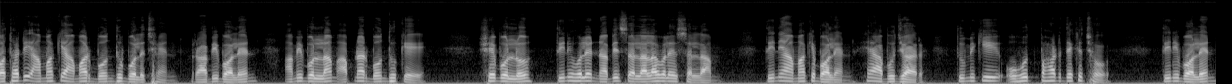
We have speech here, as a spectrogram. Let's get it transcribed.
কথাটি আমাকে আমার বন্ধু বলেছেন। রাবি বলেন, আমি বললাম, আপনার বন্ধুকে সে বলল, তিনি হলেন নবী সাল্লাহ আলাইসাল্লাম তিনি আমাকে বলেন, হে আবুজার তুমি কি ওহুদ পাহাড় দেখেছ? তিনি বলেন,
